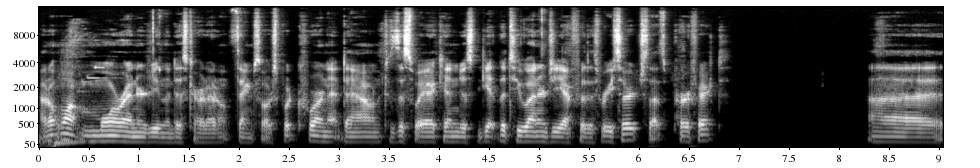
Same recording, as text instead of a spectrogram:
I don't want more energy in the discard, I don't think. So I'll just put Coronet down because this way I can just get the two energy after this research. That's perfect. Uh,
